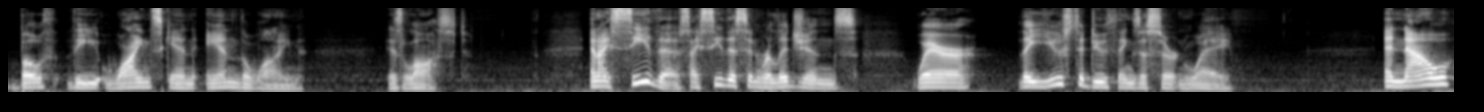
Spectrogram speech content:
both the wineskin and the wine is lost. And I see this, I see this in religions where they used to do things a certain way. And now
